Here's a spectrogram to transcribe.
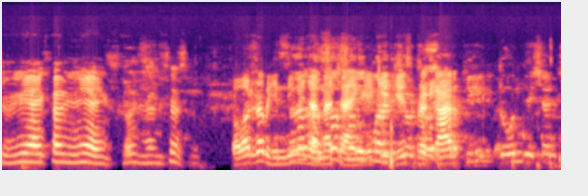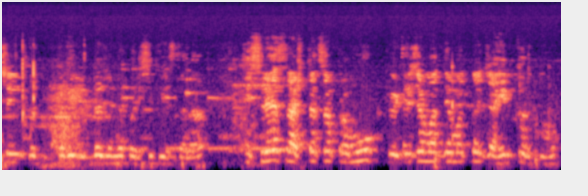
तुम्ही ऐका मी ऐकतो नंतर पवार साहब हिंदी में जानना चाहेंगे कि जिस प्रकार की दोन देशांची कधी युद्धजन्य परिस्थिती असताना तिसऱ्याच राष्ट्राचा प्रमुख ट्विटरच्या माध्यमातून जाहीर करतो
